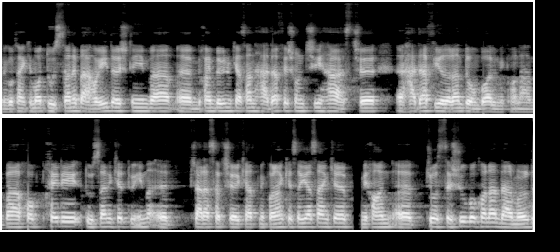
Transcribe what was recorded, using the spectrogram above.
می‌گفتن که ما دوستان بهایی داشتیم و می‌خوایم ببینیم که اصلا هدفشون چی هست چه هدفی دارن دنبال می‌کنن. و خب خیلی دوستانی که تو این جلسات شرکت می‌کنن کسایی هستن که می‌خوان جستجو بکنن در مورد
